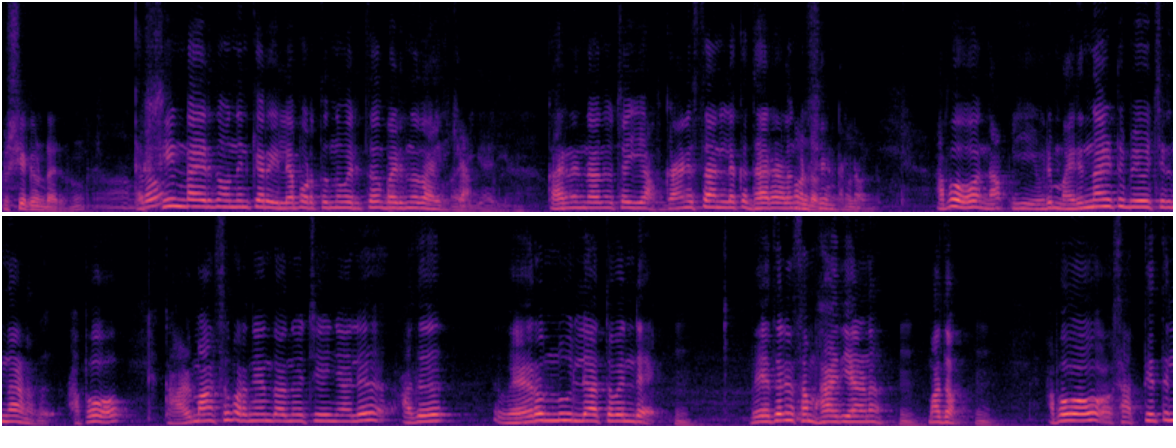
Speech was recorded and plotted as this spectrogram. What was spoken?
കൃഷിയൊക്കെ ഉണ്ടായിരുന്നു? കൃഷി ഉണ്ടായിരുന്നു എന്ന് എനിക്കറിയില്ല. പുറത്തുനിന്ന് വരുത്ത വരുന്നതായിരിക്കാം. കാരണം എന്താണെന്ന് വെച്ചാൽ ഈ അഫ്ഗാനിസ്ഥാനിലൊക്കെ ധാരാളം കൃഷി ഉണ്ടല്ലോ. അപ്പോൾ ഈ ഒരു മരുന്നായിട്ട് ഉപയോഗിച്ചിരുന്നതാണത്. അപ്പോൾ കാൾമാർസ് പറഞ്ഞത് എന്താണെന്ന് വെച്ച് കഴിഞ്ഞാൽ അത് വേറൊന്നുമില്ലാത്തവന്റെ വേദന സംഹാരിയാണ് മതം. അപ്പോൾ സത്യത്തിൽ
